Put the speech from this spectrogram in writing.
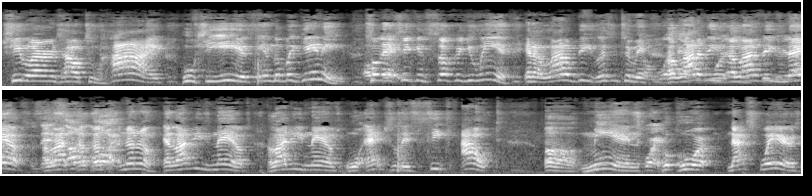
she learns how to hide who she is in the beginning, so that she can sucker you in. And a lot of these, listen to me, So a lot of these, a lot of these figured it out? nabs, a lot, a- a- no, no, a lot of these nabs, a lot of these nabs will actually seek out uh, men who, who are not squares,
